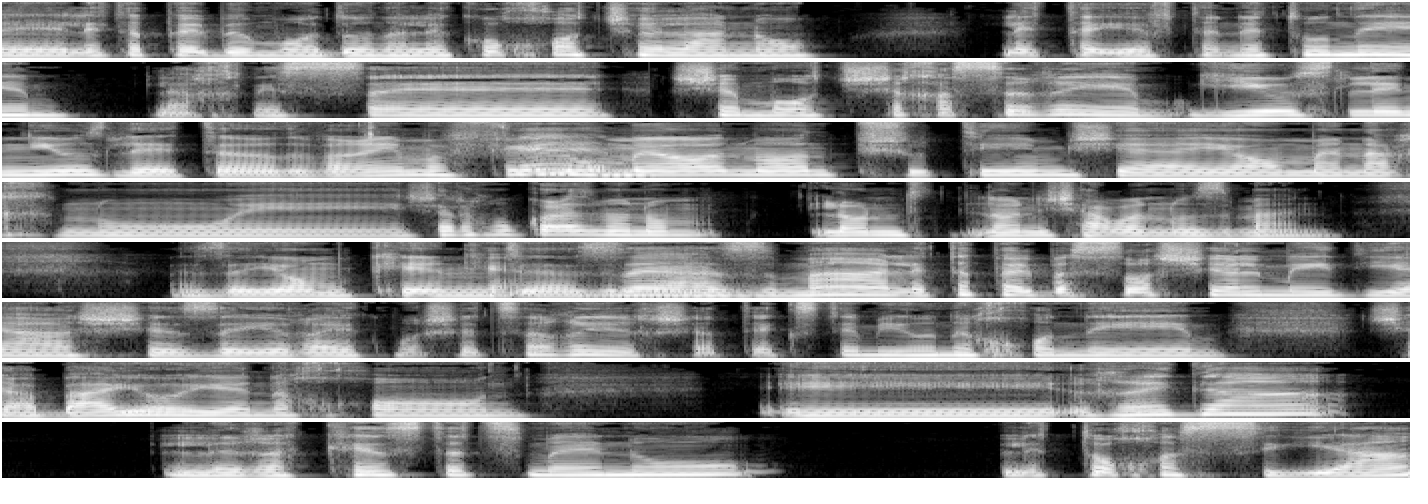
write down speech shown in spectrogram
אה, לטפל במועדון הלקוחות שלנו, לטייב את הנתונים, להכניס אה, שמות שחסרים, גיוס לניוזלטר, דברים אפילו כן. מאוד מאוד פשוטים שהיום אנחנו, אה, שאנחנו כל הזמן לא, לא, לא נשאר לנו זמן. אז היום כן, כן, זה הזמן. זה הזמן לטפל ב social media, שזה ייראה כמו שצריך, שהטקסטים יהיו נכונים, שה bio יהיה נכון. אה, רגע, לרכז את עצמנו לתוך עשייה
